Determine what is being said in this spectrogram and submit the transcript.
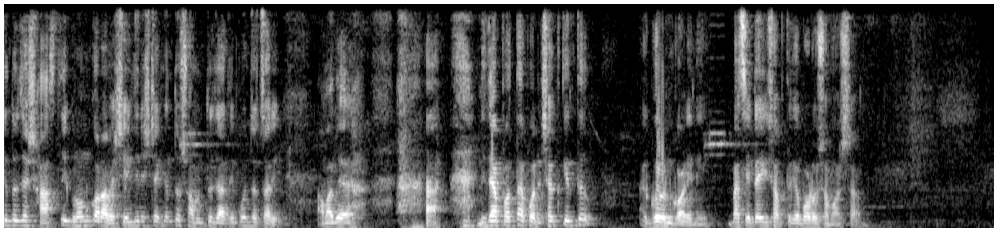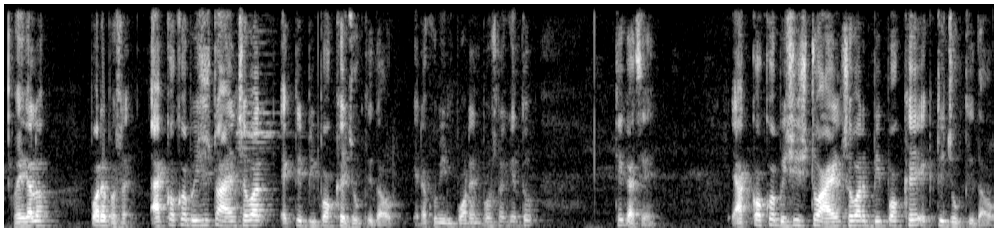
কিন্তু যে শাস্তি গ্রহণ করা হবে, সেই জিনিসটা কিন্তু সমৃদ্ধ জাতিপুঞ্জ সরি আমাদের নিরাপত্তা পরিষদ কিন্তু গ্রহণ করেনি বা সেটাই সব থেকে বড় সমস্যা। হয়ে গেল। পরের প্রশ্ন, এক কক্ষ বিশিষ্ট আইনসভার একটি বিপক্ষে যুক্তি দাও। এটা খুব ইম্পর্টেন্ট প্রশ্ন কিন্তু। ঠিক আছে। এক কক্ষ বিশিষ্ট আইনসভার বিপক্ষে একটি যুক্তি দাও।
